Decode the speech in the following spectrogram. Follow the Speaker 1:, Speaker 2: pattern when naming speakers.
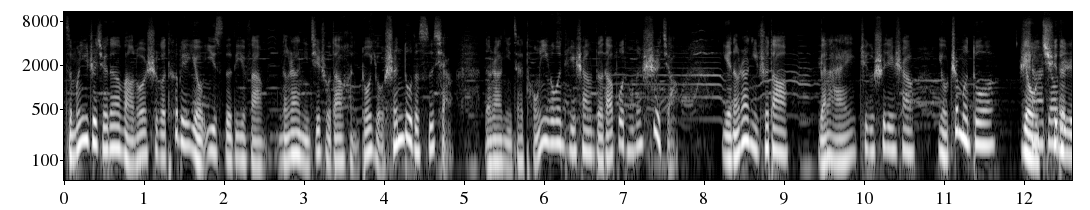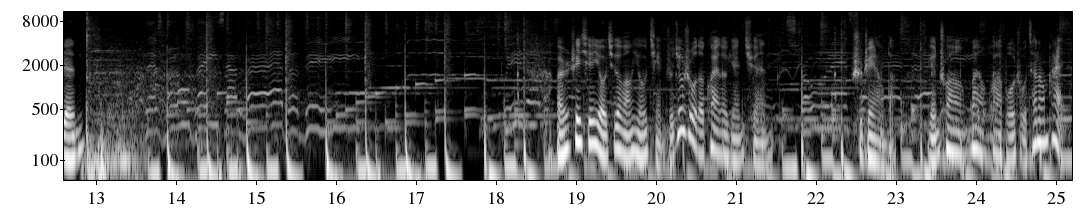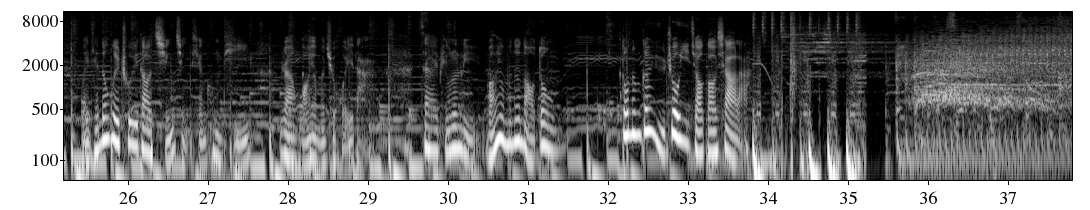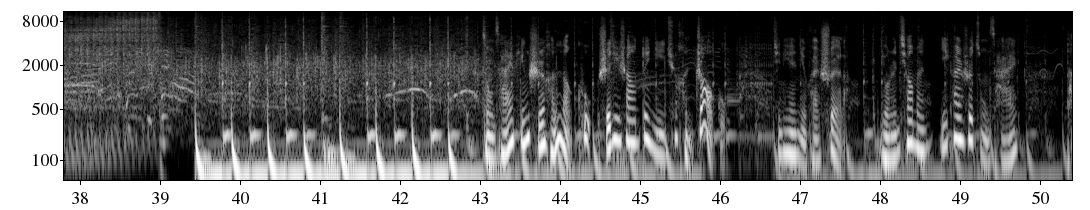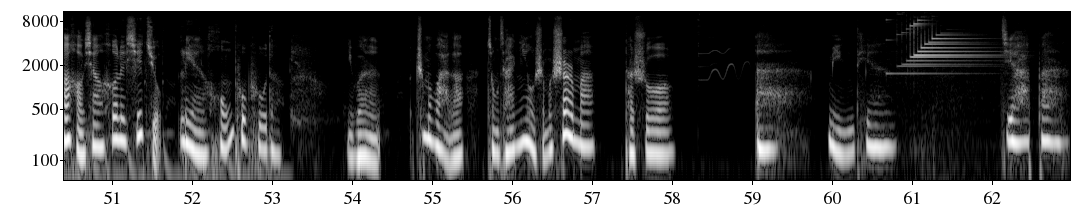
Speaker 1: 怎么一直觉得网络是个特别有意思的地方，能让你接触到很多有深度的思想，能让你在同一个问题上得到不同的视角，也能让你知道，原来这个世界上有这么多有趣的人。而这些有趣的网友，简直就是我的快乐源泉。是这样的，原创漫画博主苍狼派每天都会出一道情景填空题，让网友们去回答。在评论里，网友们的脑洞都能跟宇宙一较高下了。总裁平时很冷酷，实际上对你却很照顾。今天你快睡了，有人敲门，一看是总裁。他好像喝了些酒，脸红扑扑的。你问：“这么晚了，总裁，你有什么事儿吗？”他说：“哎，明天加班。”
